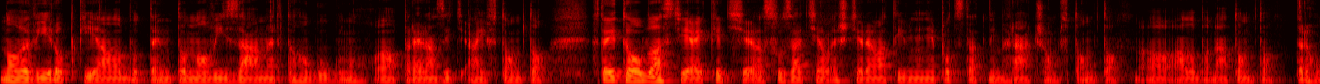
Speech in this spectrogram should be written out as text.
nové výrobky alebo tento nový zámer toho toho Google eh, preraziť aj v, tomto, v tejto oblasti, aj keď sú zatiaľ ešte relatívne nepodstatným hráčom v tomto eh, alebo na tomto trhu.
